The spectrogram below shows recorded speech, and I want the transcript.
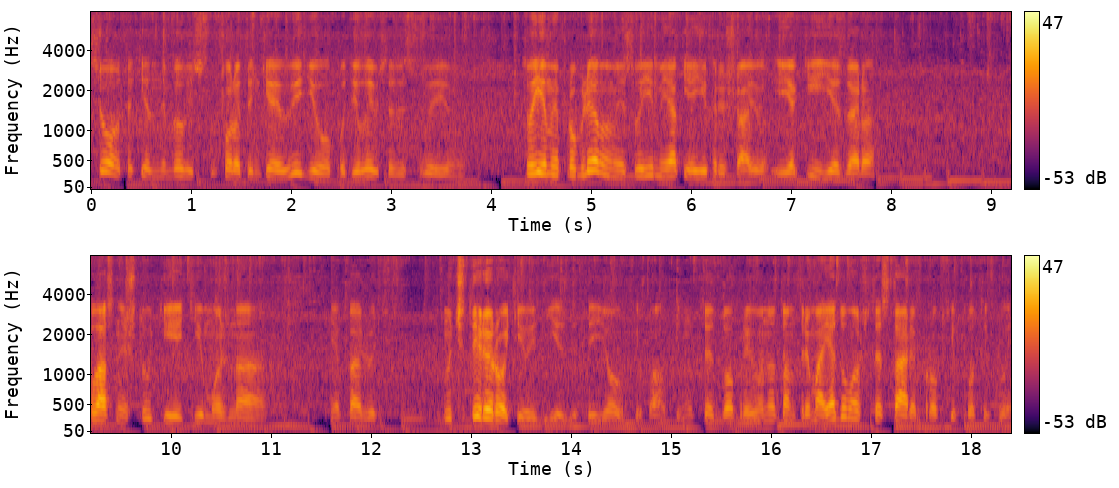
Все, таке невеличке коротеньке відео, поділився зі своїми, своїми проблемами, своїми, як я їх рішаю. І які є зараз класні штуки, які можна, як кажуть, ну 4 роки від'їздити, йовки-палки. Ну це добре, воно там тримає. Я думав, що це старі пробки потекли.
